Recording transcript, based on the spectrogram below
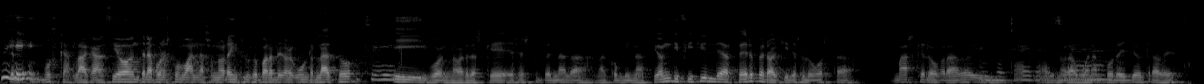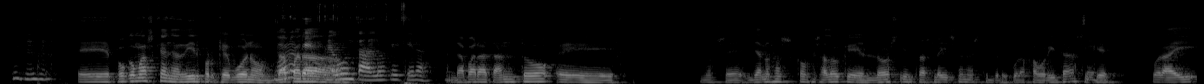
buscas la canción, te la pones como banda sonora incluso para leer algún relato. Y bueno, la verdad es que es estupenda la, la, combinación, difícil de hacer, pero aquí desde luego está más que logrado y, enhorabuena por ello otra vez. Eh, poco más que añadir porque bueno, da para... pregunta, lo que quieras. Da para tanto... Eh, no sé, ya nos has confesado que Lost in Translation es tu película favorita, así que por ahí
